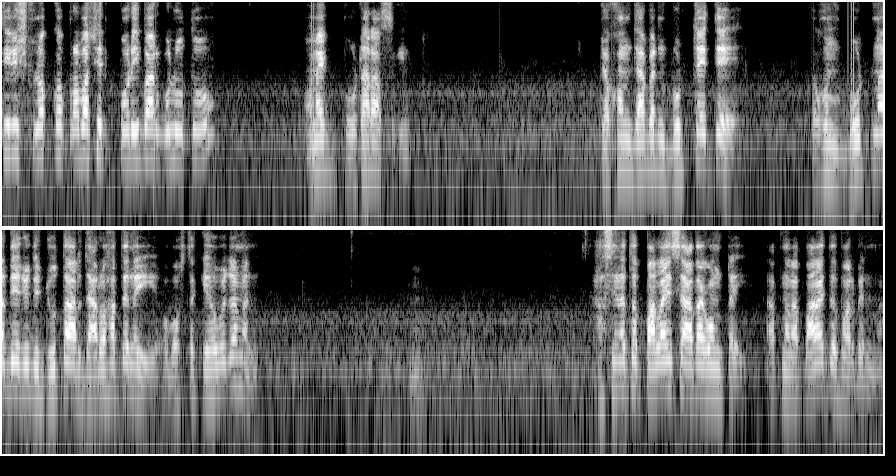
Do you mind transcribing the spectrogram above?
তিরিশ লক্ষ প্রবাসীর পরিবারগুলো তো অনেক ভোটার আছে কিন্তু। যখন যাবেন ভোট চাইতে তখন বুট না দিয়ে যদি জুতার জারো হাতে নেই, অবস্থা কি হবে জানেন? হাসিনা তো পালাইছে আধা ঘন্টায়, আপনারা পালাইতে পারবেন না।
